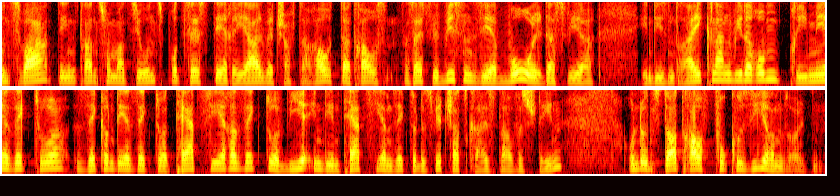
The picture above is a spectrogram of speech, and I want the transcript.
Und zwar den Transformationsprozess der Realwirtschaft da, draußen. Das heißt, wir wissen sehr wohl, dass wir in diesem Dreiklang wiederum Primärsektor, Sekundärsektor, tertiärer Sektor, wir in dem tertiären Sektor des Wirtschaftskreislaufes stehen und uns dort drauf fokussieren sollten.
